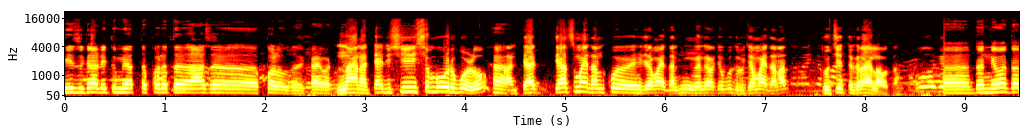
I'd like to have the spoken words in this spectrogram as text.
तीच गाडी तुम्ही आता परत आज अं, पळवताय. काय वाटतं? नाही ना त्या दिवशी शंभर पडलो हा. आणि त्या त्याच मैदान ह्याच्या मैदान हिंगणगावच्या बुद्रुकच्या मैदानात तो चेतक राहिला होता. अं, धन्यवाद दादा.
